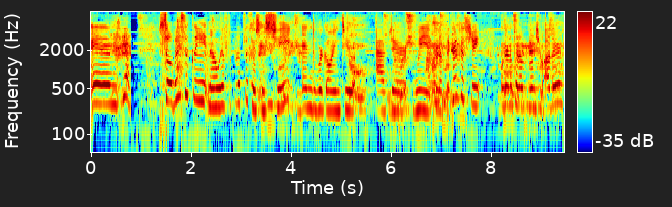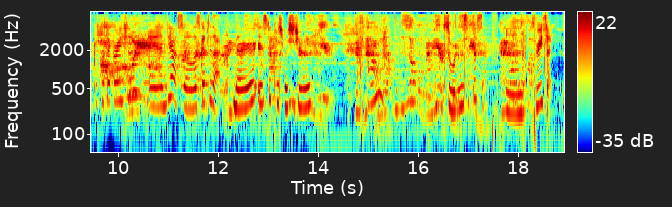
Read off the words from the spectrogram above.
and yeah so basically now we have to put up the Christmas tree and we're going to after we put up the Christmas tree we're gonna put up a bunch of other Christmas decorations and yeah so let's get to that there is the Christmas tree Years. There's now supple veneer. so we're gonna set this up in three seconds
